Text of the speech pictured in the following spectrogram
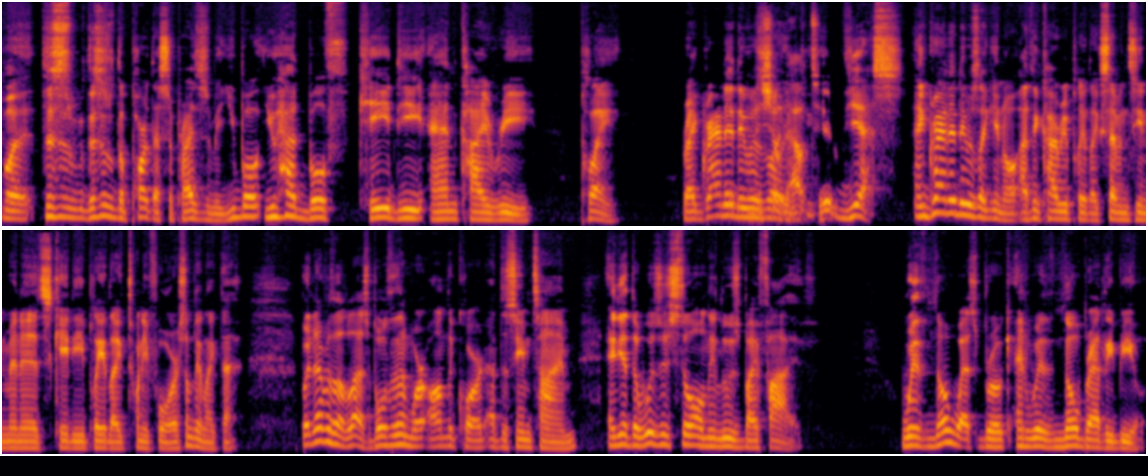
But this is this is the part that surprises me. You both you had both KD and Kyrie playing. Right. Granted, it was showed like out, too. Yes, and granted, it was like you know I think Kyrie played like 17 minutes, KD played like 24 or something like that. But nevertheless, both of them were on the court at the same time, and yet the Wizards still only lose by five, with no Westbrook and with no Bradley Beal.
